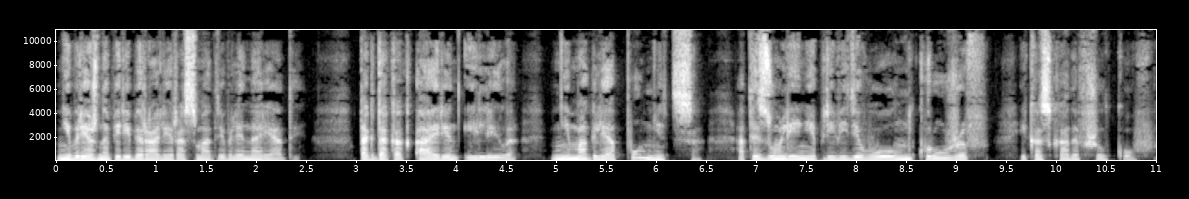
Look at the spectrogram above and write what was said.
небрежно перебирали и рассматривали наряды, тогда как Айрин и Лила не могли опомниться от изумления при виде волн кружев и каскадов шелков.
